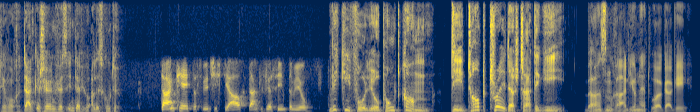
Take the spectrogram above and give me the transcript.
der Woche. Dankeschön fürs Interview. Alles Gute. Danke, das wünsche ich dir auch. Danke fürs Interview. Wikifolio.com Die Top-Trader-Strategie. Börsenradio Network AG.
